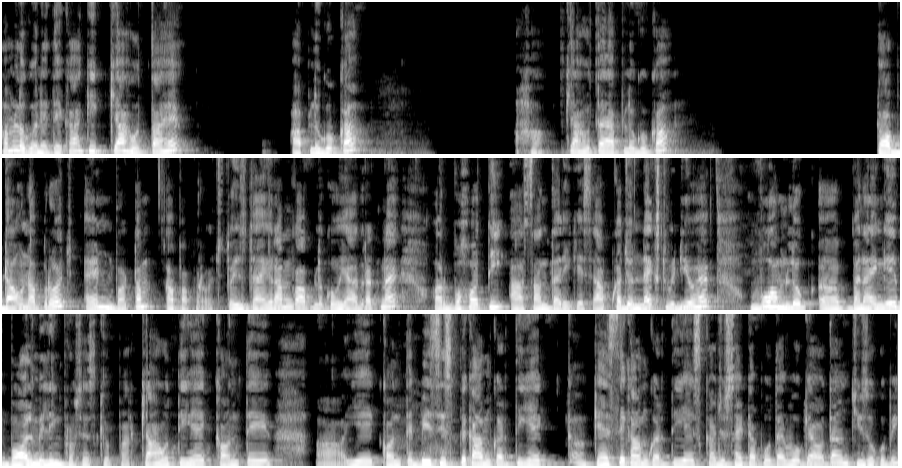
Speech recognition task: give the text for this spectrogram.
हम लोगों ने देखा कि क्या होता है आप लोगों का हाँ क्या होता है आप लोगों का? Top down approach and bottom up approach तो इस डायग्राम को आप लोग को याद रखना है और बहुत ही आसान तरीके से। आपका जो नेक्स्ट वीडियो है, वो हम लोग बनाएँगे बॉल मिलिंग प्रोसेस के ऊपर। क्या होती है, कौन से ये कौन से बेसिस पे काम करती है कैसे काम करती है, इसका जो सेटअप होता है, वो क्या होता है, उन चीज़ों को भी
